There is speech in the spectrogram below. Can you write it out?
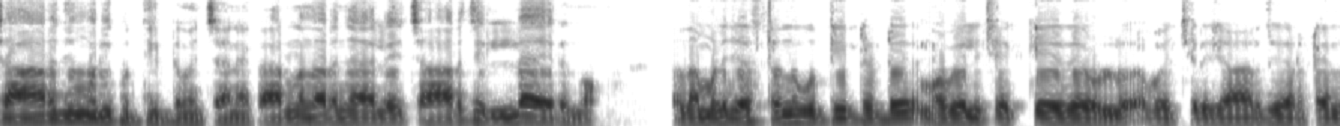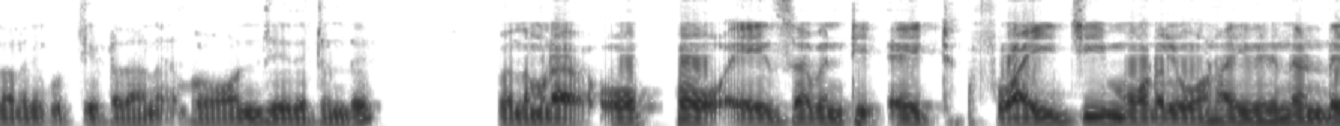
ചാർജും കൂടി കുത്തിയിട്ട് വെച്ചാണ്. കാരണം എന്ന് പറഞ്ഞാൽ ചാർജ് ഇല്ലായിരുന്നു. അപ്പോൾ നമ്മൾ ജസ്റ്റ് ഒന്ന് കുത്തിയിട്ടിട്ട് മൊബൈൽ ചെക്ക് ചെയ്തേ ഉള്ളൂ. അപ്പോൾ ഇച്ചിരി ചാർജ് കറക്റ്റ് എന്ന് പറഞ്ഞ് കുത്തിയിട്ടതാണ്. അപ്പോൾ ഓൺ ചെയ്തിട്ടുണ്ട്. അപ്പോൾ നമ്മുടെ Oppo A seventy eight five G model ഓണായി വരുന്നുണ്ട്.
